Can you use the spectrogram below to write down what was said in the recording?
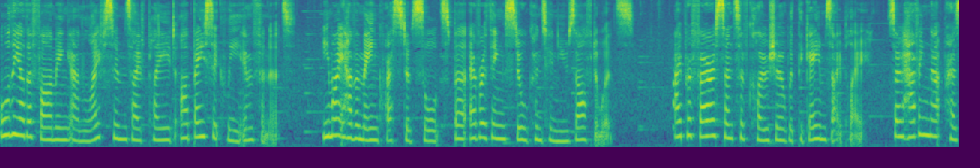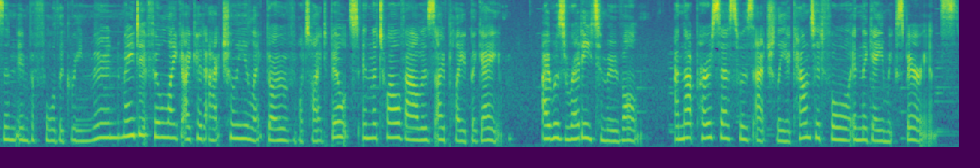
All the other farming and life sims I've played are basically infinite. You might have a main quest of sorts, but everything still continues afterwards. I prefer a sense of closure with the games I play, so having that present in Before the Green Moon made it feel like I could actually let go of what I'd built in the 12 hours I played the game. I was ready to move on, and that process was actually accounted for in the game experience.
